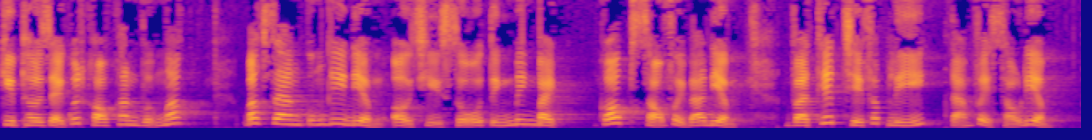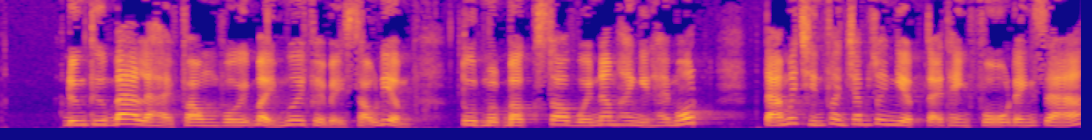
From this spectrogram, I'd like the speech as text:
kịp thời giải quyết khó khăn vướng mắc. Bắc Giang cũng ghi điểm ở chỉ số tính minh bạch góp 6,3 điểm và thiết chế pháp lý 8,6 điểm. Đứng thứ ba là Hải Phòng với 70,76 điểm, tụt một bậc so với năm 2021. 89% doanh nghiệp tại thành phố đánh giá,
